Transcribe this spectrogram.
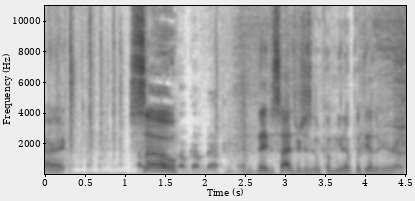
All right. So I'm coming back. they decide they're just gonna come meet up with the other heroes.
